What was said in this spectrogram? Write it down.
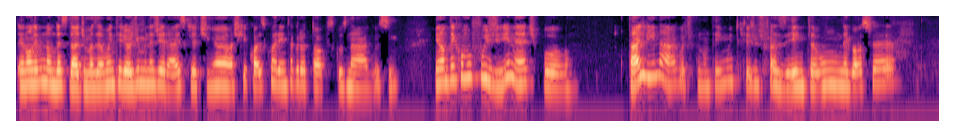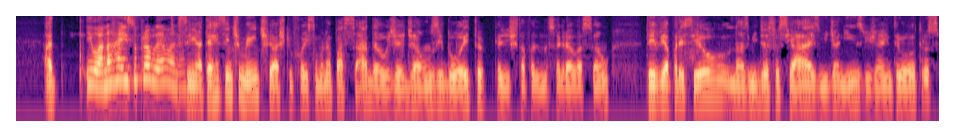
Eu não lembro o nome da cidade, mas é uma interior de Minas Gerais que já tinha, acho que quase 40 agrotóxicos na água, assim. E não tem como fugir, né? Tipo, tá ali na água, tipo, não tem muito o que a gente fazer. Então, o negócio é A- ir lá na raiz do problema, né? Sim, até recentemente, acho que foi semana passada, hoje é dia 11 do 8, que a gente está fazendo essa gravação, teve, apareceu nas mídias sociais, Mídia já entre outros,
